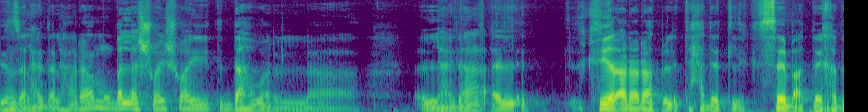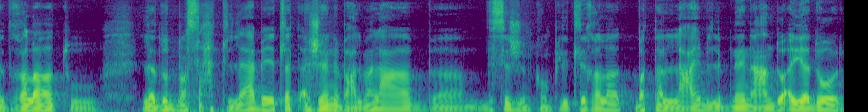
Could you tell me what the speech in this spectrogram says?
ينزل هيدا الهرم وبلش شوي شوي تدهور ال هيدا كثير قرارات بالاتحادات السابقة اتخذت غلط و لضد مصلحة اللعبة ثلاث أجانب على الملعب decision completely غلط بطل اللعيب اللبناني عنده أي دور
